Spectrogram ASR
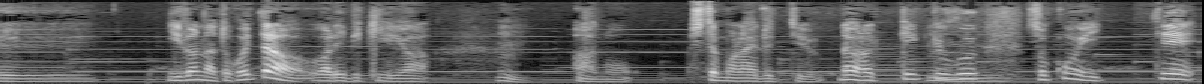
へえ。いろんなとこ行ったら割引が、うん。あの、してもらえるっていう。だから結局、うんそこへ行って、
